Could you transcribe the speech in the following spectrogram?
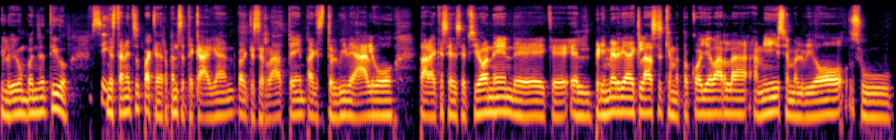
y lo digo en buen sentido. Sí. Están hechas para que de repente se te caigan, para que se raten, para que se te olvide algo, para que se decepcionen de que el primer día de clases que me tocó llevarla a mí se me olvidó su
